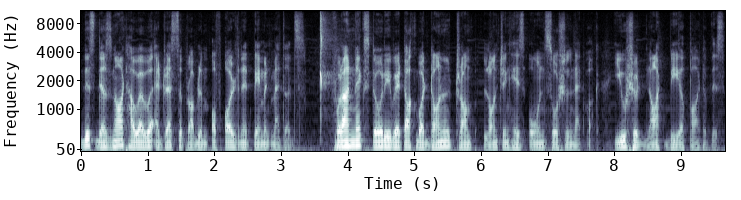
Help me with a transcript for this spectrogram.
This does not, however, address the problem of alternate payment methods. For our next story, we're talking about Donald Trump launching his own social network. You should not be a part of this.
